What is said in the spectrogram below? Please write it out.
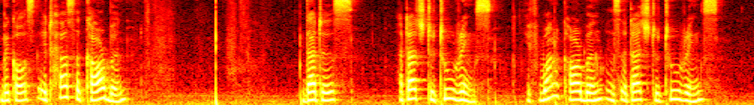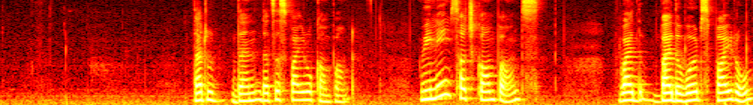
because it has a carbon that is attached to two rings. If one carbon is attached to two rings, that would then that's a spiro compound. We name such compounds by the, by the word spiro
